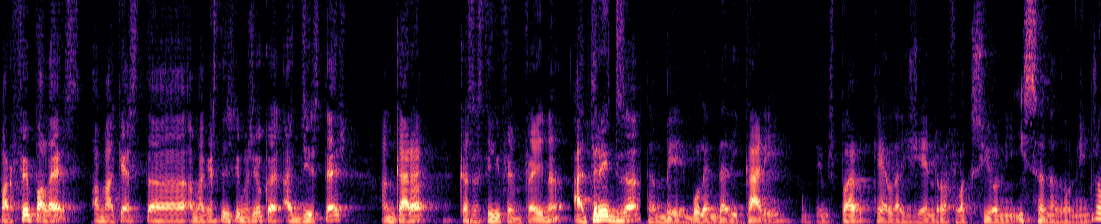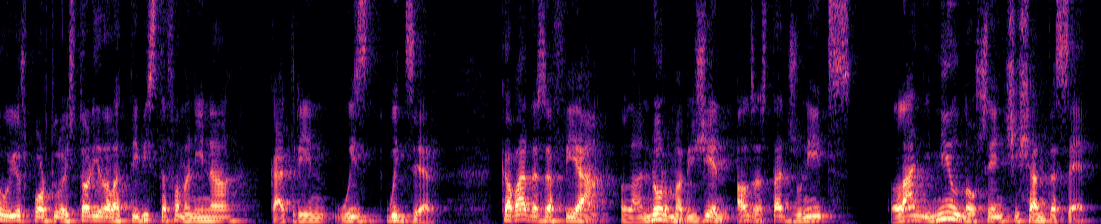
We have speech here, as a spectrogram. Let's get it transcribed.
per fer palès amb aquesta, amb aquesta discriminació que existeix encara que s'estigui fent feina. A 13, també volem dedicar-hi un temps perquè la gent reflexioni i se n'adoni. Avui us porto la història de l'activista femenina Catherine Witzer, que va desafiar la norma vigent als Estats Units l'any 1967.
